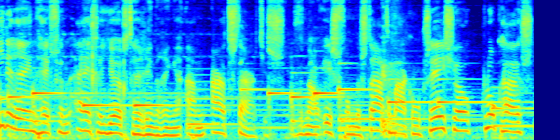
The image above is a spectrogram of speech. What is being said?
Iedereen heeft zijn eigen jeugdherinneringen aan aardstaartjes. Of het nou is van de Stratenmaker op Zeeshow, Klokhuis,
